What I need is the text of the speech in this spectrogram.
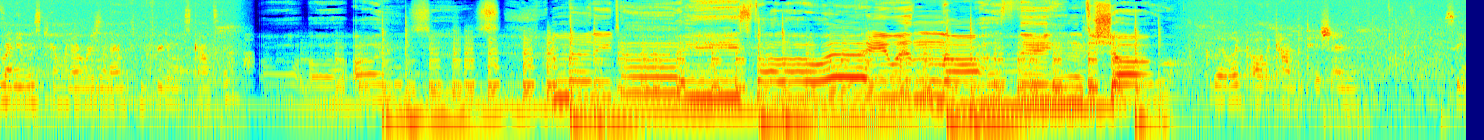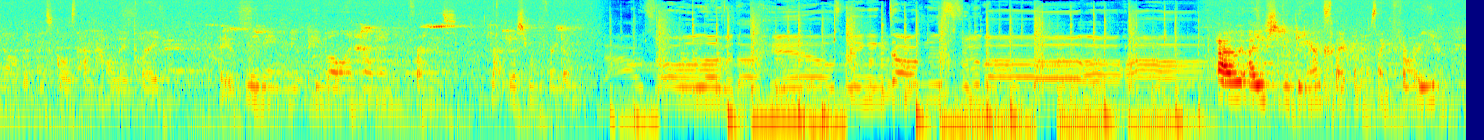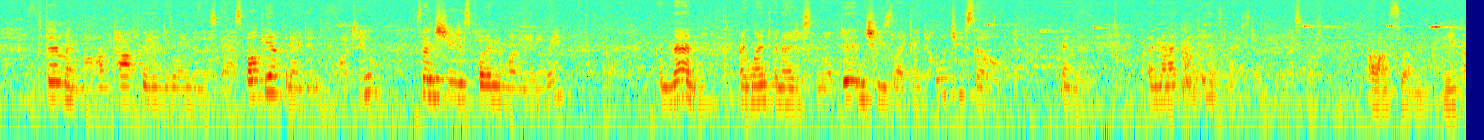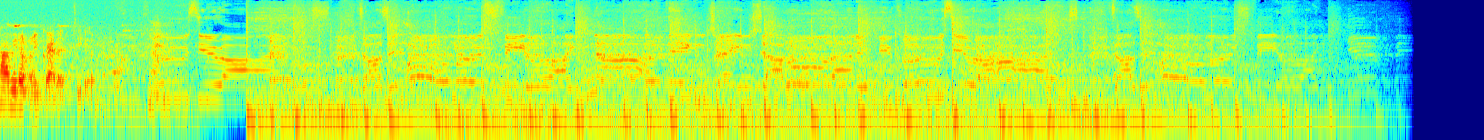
My name is Cameron Evers and I'm from Freedom, Wisconsin. Many days fell away with nothing to show. Because I like all the competition, seeing all different schools and how they play, meeting new people and having friends, not just from Freedom. All over the hills, bringing darkness from above. I, I used to do dance like when I was like three. But then my mom talked me into going to this basketball camp and I didn't want to. So then she just put in the money anyway. And then I went and I just loved it and she's like, I told you so. And then and then I could dance and I started playing basketball. Awesome. And you probably don't regret it, do you? Close your eyes.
